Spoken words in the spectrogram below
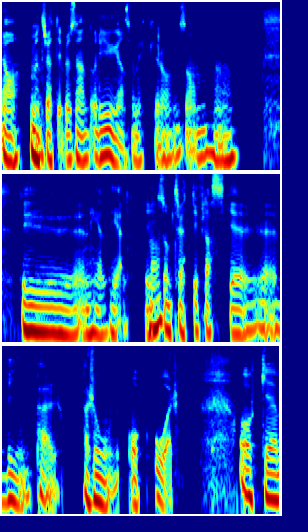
Ja, med 30 procent. Och det är ju ganska mycket. Då, som, det är ju en hel del. Det är Ja. som 30 flaskor eh, vin per person och år. Och eh,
